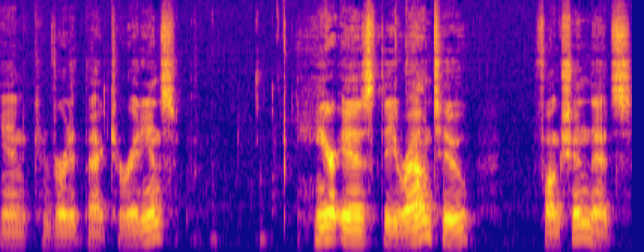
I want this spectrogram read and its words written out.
and convert it back to radians. Here is the round 2 function that's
